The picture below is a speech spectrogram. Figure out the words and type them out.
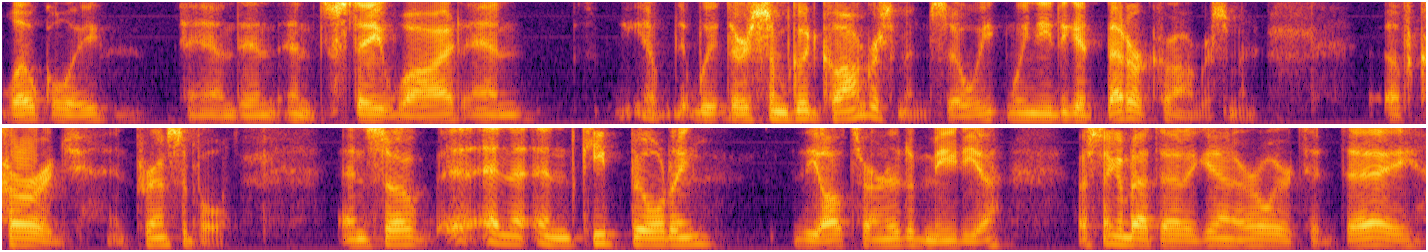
locally and and, and statewide and you know, we, there's some good congressmen, so we, we need to get better congressmen of courage and principle, and so and and keep building the alternative media. I was thinking about that again earlier today.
